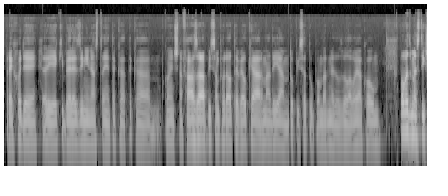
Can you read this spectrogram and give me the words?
prechode rieky Bereziny nastane taká, taká konečná fáza, aby som povedal, tej veľké armády a topí sa tu pomerne dosť veľa vojakov vojakov. Povedzme z tých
